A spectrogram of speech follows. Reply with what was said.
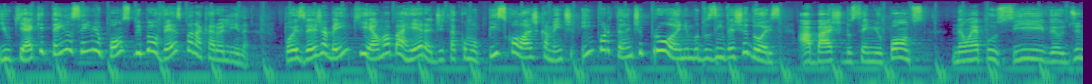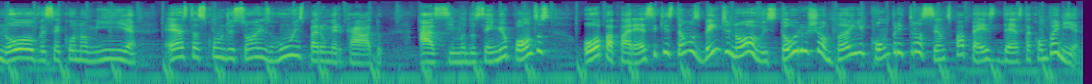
E o que é que tem os 100 mil pontos do Ibovespa na Carolina? Pois veja bem que é uma barreira dita como psicologicamente importante para o ânimo dos investidores. Abaixo dos 100 mil pontos, não é possível, de novo, essa economia, estas condições ruins para o mercado. Acima dos 100 mil pontos, Opa, parece que estamos bem de novo. Estoure o champanhe e compre trocentos papéis desta companhia.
